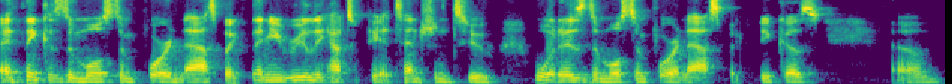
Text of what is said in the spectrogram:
I think is the most important aspect. Then you really have to pay attention to what is the most important aspect because um,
